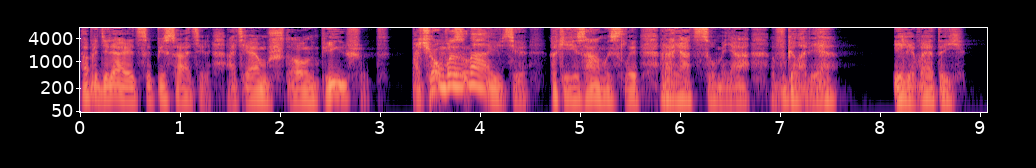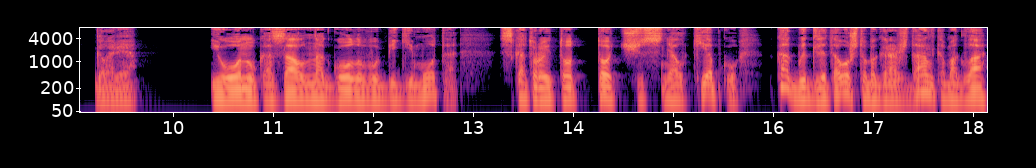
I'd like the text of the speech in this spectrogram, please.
определяется писатель, а тем, что он пишет. Почем вы знаете, какие замыслы роятся у меня в голове или в этой голове?» И он указал на голову бегемота, с которой тот тотчас снял кепку, как бы для того, чтобы гражданка могла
